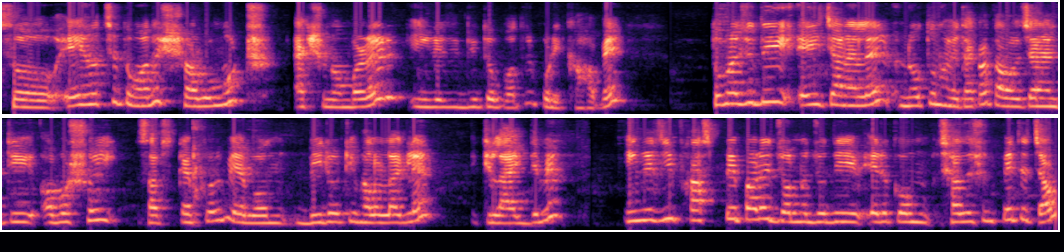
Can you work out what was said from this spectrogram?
সো এই হচ্ছে তোমাদের সর্বমোট একশো নম্বরের ইংরেজি দ্বিতীয় পত্রের পরীক্ষা হবে। তোমরা যদি এই চ্যানেলের নতুন হয়ে থাকো, তাহলে চ্যানেলটি অবশ্যই সাবস্ক্রাইব করবে এবং ভিডিওটি ভালো লাগলে একটি লাইক দেবে। ইংরেজি ফার্স্ট পেপারের জন্য যদি এরকম সাজেশন পেতে চাও,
